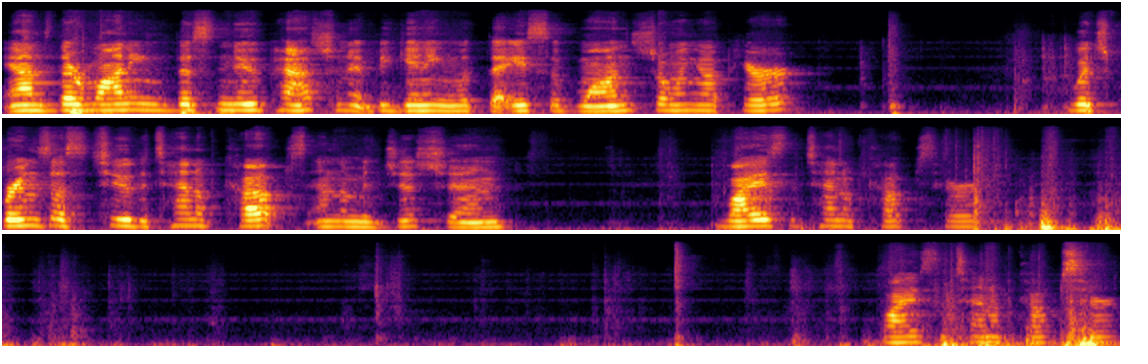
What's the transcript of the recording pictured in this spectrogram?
And they're wanting this new passionate beginning with the Ace of Wands showing up here which brings us to the Ten of Cups and the Magician. Why is the Ten of Cups here? Why is the Ten of Cups here?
